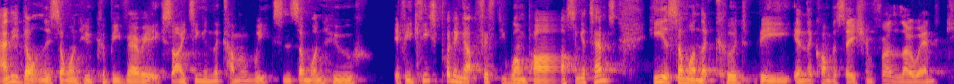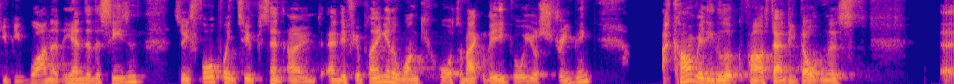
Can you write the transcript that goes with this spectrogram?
Andy Dalton is someone who could be very exciting in the coming weeks and someone who if he keeps putting up 51 passing attempts, he is someone that could be in the conversation for a low end QB1 at the end of the season. So he's 4.2% owned. And if you're playing in a one quarterback league or you're streaming, I can't really look past Andy Dalton as. Uh,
